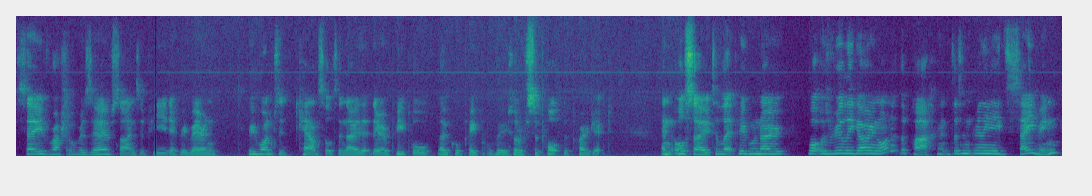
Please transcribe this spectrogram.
Save Rushall Reserve signs appeared everywhere, and we wanted council to know that there are people, local people, who sort of support the project, and also to let people know what was really going on at the park. And it doesn't really need saving,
